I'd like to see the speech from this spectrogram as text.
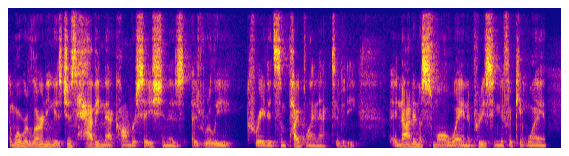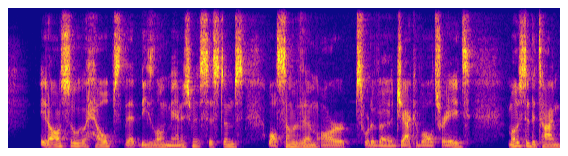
And what we're learning is just having that conversation has, has really created some pipeline activity and not in a small way in a pretty significant way it also helps that these loan management systems, while some of them are sort of a jack of all trades, most of the time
